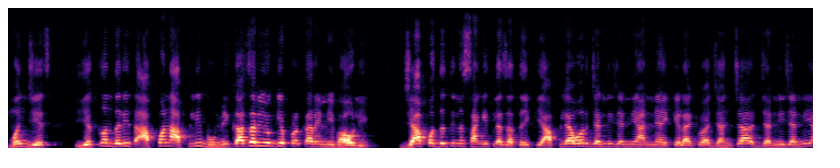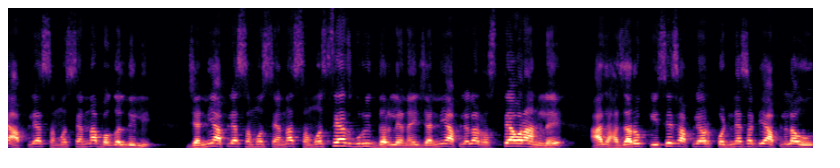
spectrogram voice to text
म्हणजेच एकंदरीत आपण आपली भूमिका जर योग्य प्रकारे निभावली ज्या पद्धतीने सांगितलं जाते की आपल्यावर ज्यांनी ज्यांनी अन्याय केला किंवा ज्यांच्या ज्यांनी ज्यांनी आपल्या समस्यांना बगल दिली ज्यांनी आपल्या समस्यांना समस्याच गृहीत धरल्या नाही ज्यांनी आपल्याला रस्त्यावर आणलंय आज हजारो केसेस आपल्यावर पडण्यासाठी आपल्याला उ-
